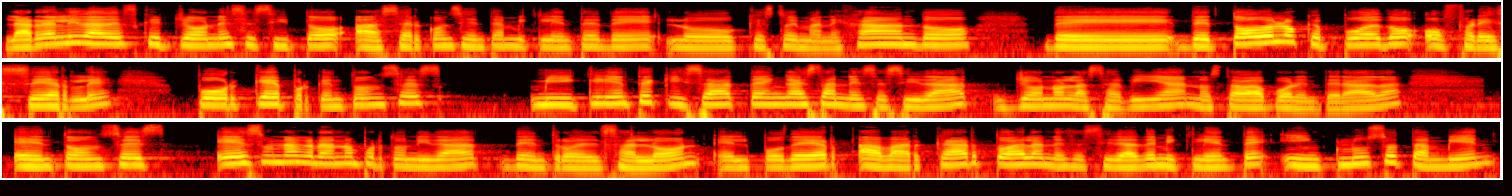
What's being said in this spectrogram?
La realidad es que yo necesito hacer consciente a mi cliente de lo que estoy manejando, de, de todo lo que puedo ofrecerle. ¿Por qué? Porque entonces mi cliente quizá tenga esa necesidad, yo no la sabía, no estaba por enterada. Entonces, es una gran oportunidad dentro del salón el poder abarcar toda la necesidad de mi cliente, incluso también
